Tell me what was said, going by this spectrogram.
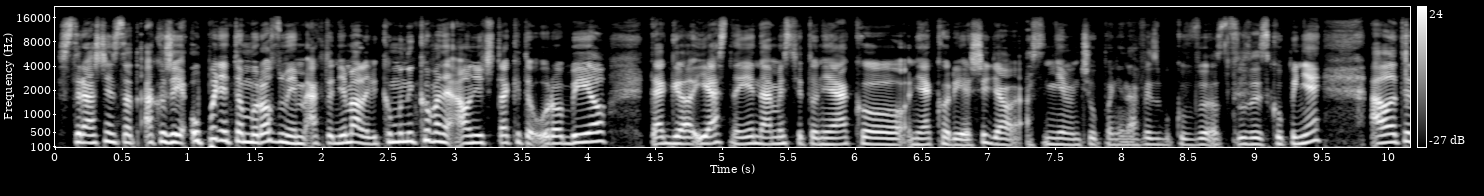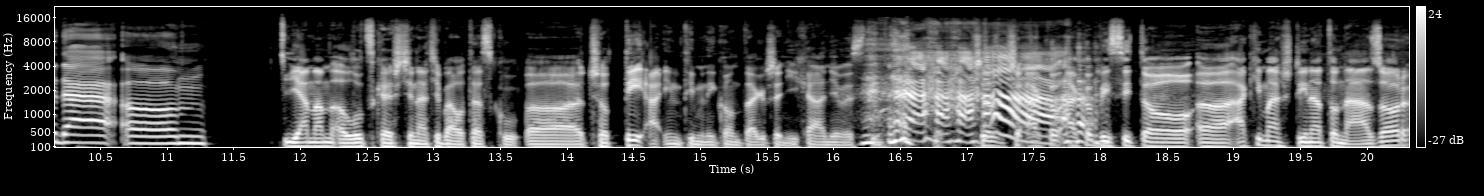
strašne sa, akože ja úplne tomu rozumiem, ak to nemali vykomunikované a on niečo takéto urobil, tak eh, jasné je na mieste to nejako, nejako riešiť, ale asi neviem, či úplne na Facebooku v cudzej skupine, ale teda... Um, ja mám, ľudská, ešte na teba otázku. Uh, čo ty a intimný kontakt ženicha a nevesty? čo, čo, ako, ako by si to, uh, aký máš ty na to názor?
